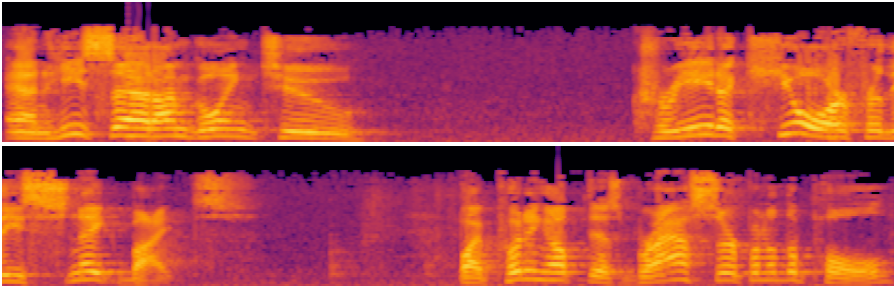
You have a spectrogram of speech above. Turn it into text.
And he said, I'm going to create a cure for these snake bites by putting up this brass serpent on the pole.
